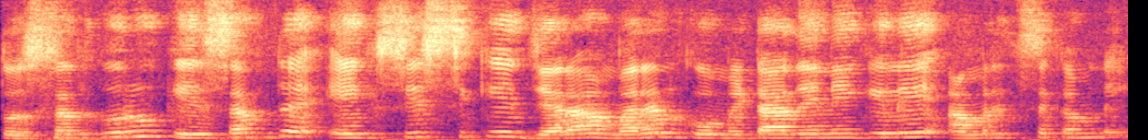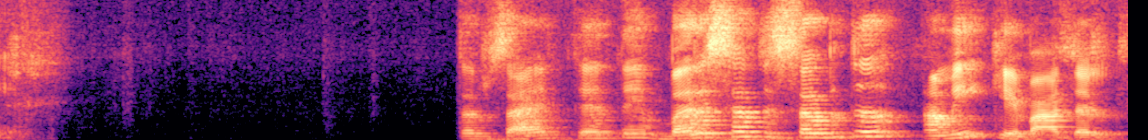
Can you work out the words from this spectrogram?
तो सदगुरु के शब्द एक शिष्य के जरा मरण को मिटा देने के लिए अमृत से कम नहीं है। तब शायद कहते हैं, बरसत शब्द अमी के बादल।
